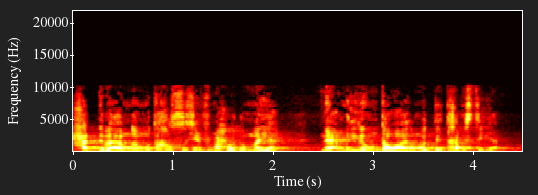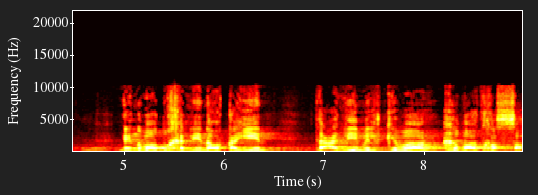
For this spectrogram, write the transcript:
حد بقى من المتخصصين في محو الأمية نعمل لهم دوره لمدة خمس أيام. لأن برضه خلينا واقعيين تعليم الكبار خبرات خاصة.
